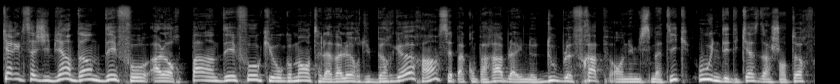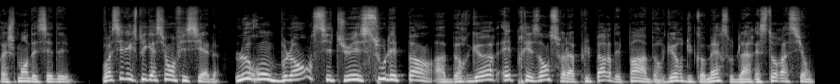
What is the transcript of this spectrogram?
Car il s'agit bien d'un défaut. Alors, pas un défaut qui augmente la valeur du burger, hein, c'est pas comparable à une double frappe en numismatique ou une dédicace d'un chanteur fraîchement décédé. Voici l'explication officielle. Le rond blanc situé sous les pains à burger est présent sur la plupart des pains à burger du commerce ou de la restauration.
